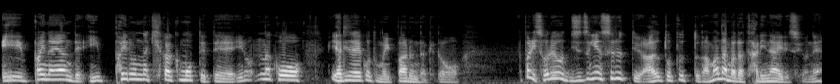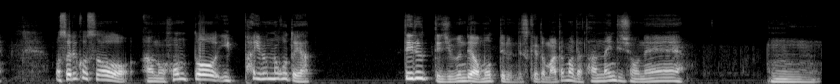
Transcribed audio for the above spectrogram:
いっぱい悩んでいっぱいいろんな企画持ってていろんなこうやりたいこともいっぱいあるんだけどやっぱりそれを実現するっていうアウトプットがまだまだ足りないですよね。それこそあの本当いっぱいいろんなことやってるって自分では思ってるんですけどまだまだ足んないんでしょうね。うん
